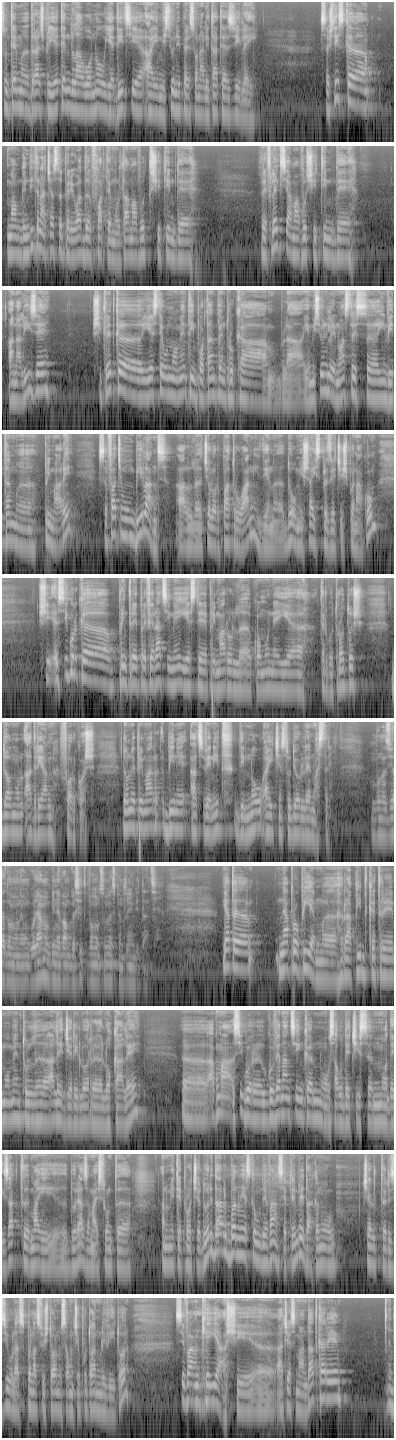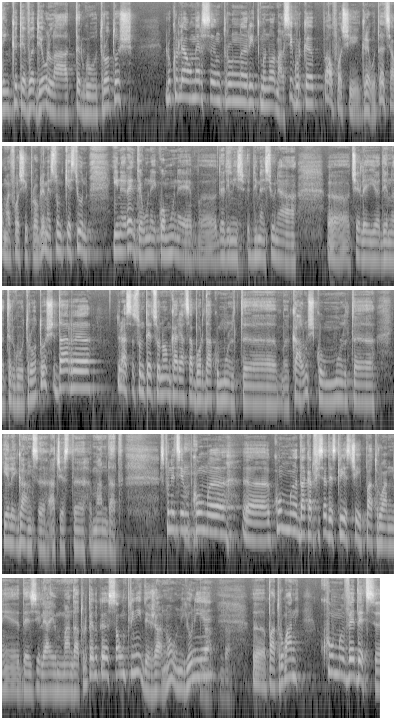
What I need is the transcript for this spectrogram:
Suntem, dragi prieteni, la o nouă ediție a emisiunii Personalitatea Zilei. Să știți că m-am gândit în această perioadă foarte mult. Am avut și timp de reflexie, am avut și timp de analize și cred că este un moment important pentru ca la emisiunile noastre să invităm uh, primare, să facem un bilanț al celor patru ani, din 2016 și până acum, și sigur că printre preferații mei este primarul comunei Târgu Trotuș, domnul Adrian Forcoș. Domnule primar, bine ați venit din nou aici în studiourile noastre. Bună ziua, domnule Ungureanu, bine v-am găsit, vă mulțumesc pentru invitație. Iată, ne apropiem uh, rapid către momentul uh, alegerilor uh, locale. Acum, sigur, guvernanții încă nu s-au decis în mod exact, mai durează, mai sunt anumite proceduri, dar bănuiesc că undeva în septembrie, dacă nu cel târziu, la, până la sfârșitul anului sau începutul anului viitor, se va încheia și acest mandat care, din câte văd eu la Târgu Trotuș, lucrurile au mers într-un ritm normal. Sigur că au fost și greutăți, au mai fost și probleme, sunt chestiuni inerente unei comune de dimensiunea celei din Târgu Trotuș, dar dumneavoastră sunteți un om care ați abordat cu mult calm și cu mult eleganță acest mandat. Spuneți-mi cum, uh, uh, cum, dacă ar fi să descrieți cei patru ani de zile ai mandatului, pentru că s-au împlinit deja, nu? În iunie, da, da. Uh, patru ani. Cum vedeți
